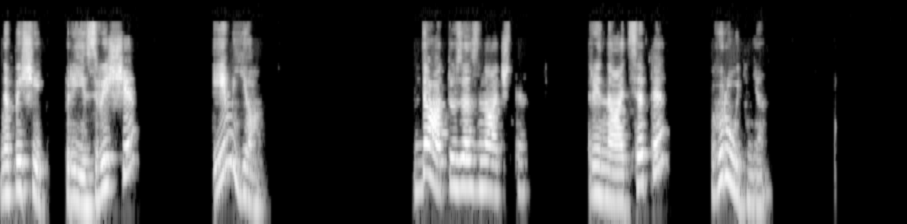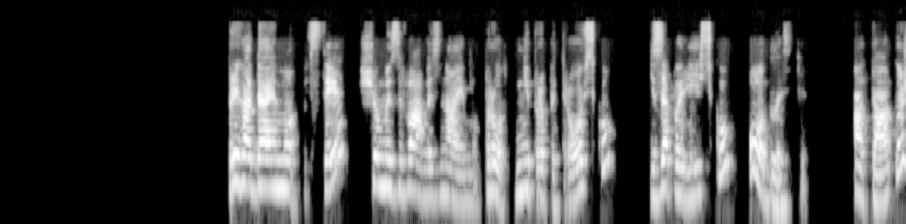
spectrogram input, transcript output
Напишіть прізвище, ім'я. Дату зазначте 13 грудня. Пригадаємо все, що ми з вами знаємо про Дніпропетровську і Запорізьку області, а також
